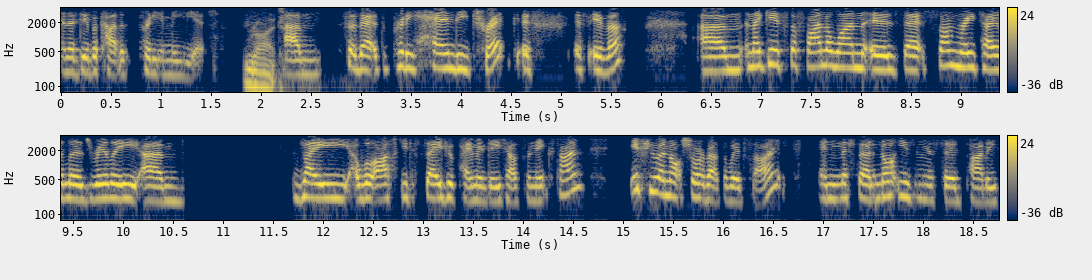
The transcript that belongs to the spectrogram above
and a debit card is pretty immediate. Right. Um, so that's a pretty handy trick, if if ever. Um, and I guess the final one is that some retailers really um, they will ask you to save your payment details for next time. If you are not sure about the website and if they're not using a third party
